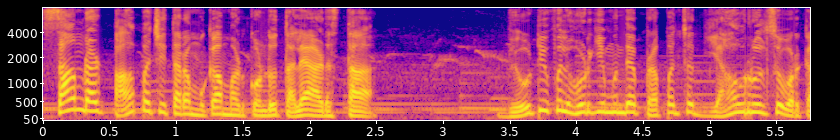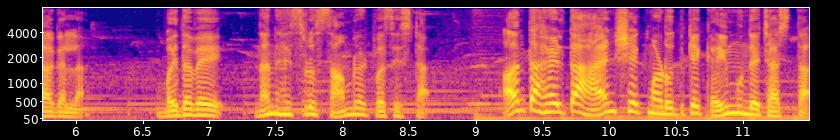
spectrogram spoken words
ಸಾಮ್ರಾಟ್ ಪಾಪಚಿ ತರ ಮುಖ ಮಾಡಿಕೊಂಡು ತಲೆ ಆಡಿಸ್ತಾ, ಬ್ಯೂಟಿಫುಲ್ ಹುಡುಗಿ ಮುಂದೆ ಪ್ರಪಂಚದ ಯಾವ ರೂಲ್ಸು ವರ್ಕ್ ಆಗಲ್ಲ. ಬೈದವೇ ನನ್ನ ಹೆಸರು ಸಾಮ್ರಾಟ್ ವಸಿಷ್ಠ. ಅಂತ ಹೇಳ್ತಾ ಹ್ಯಾಂಡ್ ಶೇಕ್ ಮಾಡೋದಕ್ಕೆ ಕೈ ಮುಂದೆ ಚಾಚ್ತಾ.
